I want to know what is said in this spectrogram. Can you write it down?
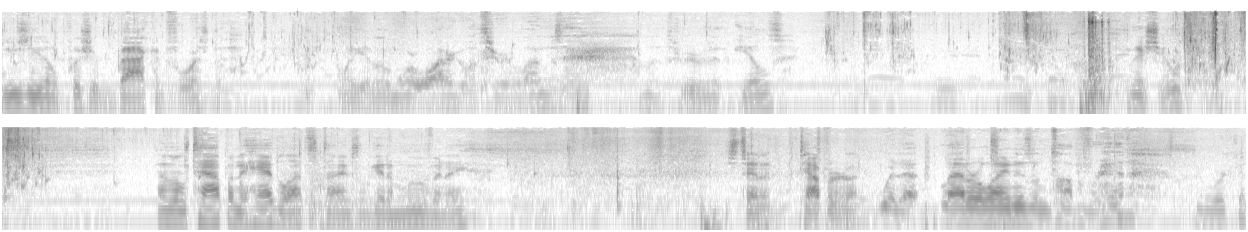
usually you don't push it back and forth, but I want to get a little more water going through her lungs there, through her gills. There she goes. A little tap on the head lots of times will get them moving, eh? Just kind of tap her on where that lateral line is on top of her head. Working.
